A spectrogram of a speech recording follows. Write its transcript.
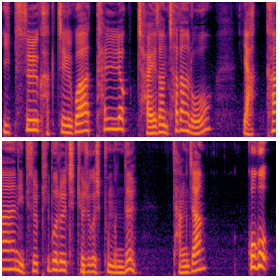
입술 각질과 탄력 자외선 차단으로 약한 입술 피부를 지켜주고 싶은 분들 당장 고고!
